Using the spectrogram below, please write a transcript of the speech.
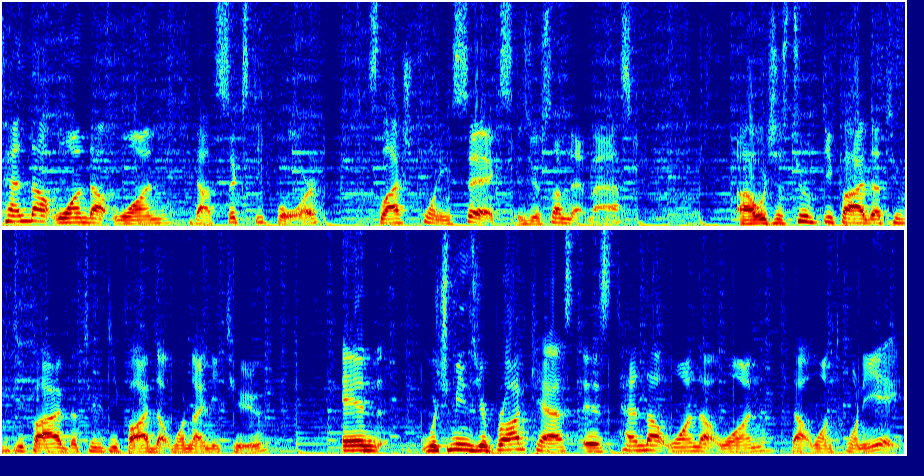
10.1.1.64 slash 26 is your subnet mask, uh, which is 255.255.255.192, and which means your broadcast is 10.1.1.128.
